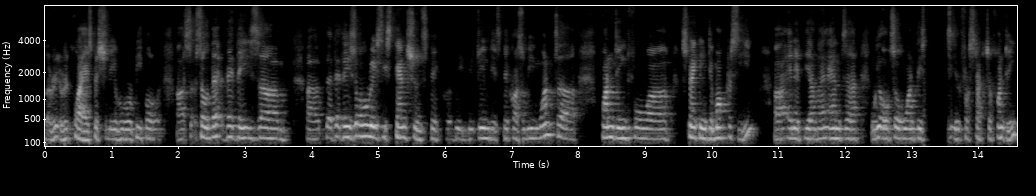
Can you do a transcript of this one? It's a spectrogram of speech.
re- require, especially rural people. Uh, so, so that, that there's um, that there's always these tensions be- between this because we want funding for strengthening democracy, and at the other end, we also want this infrastructure funding.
